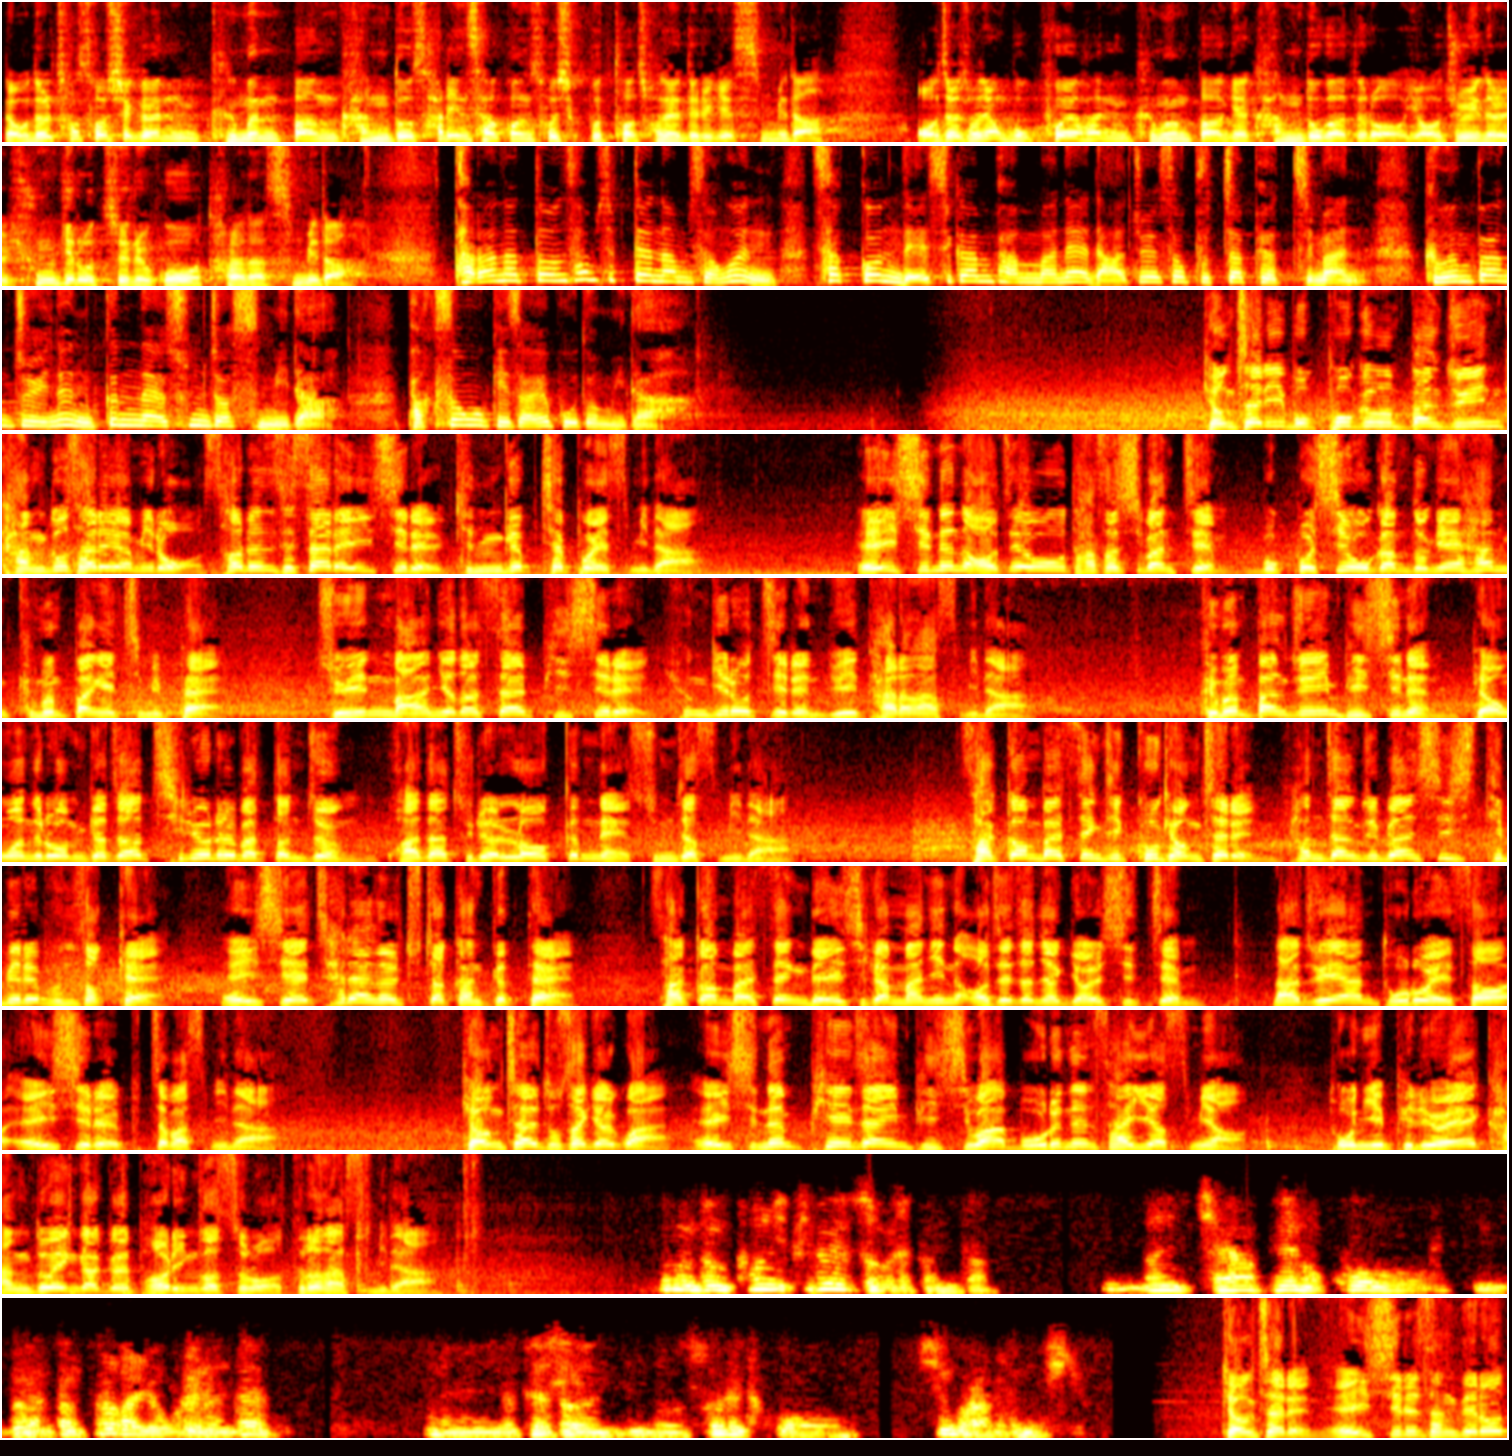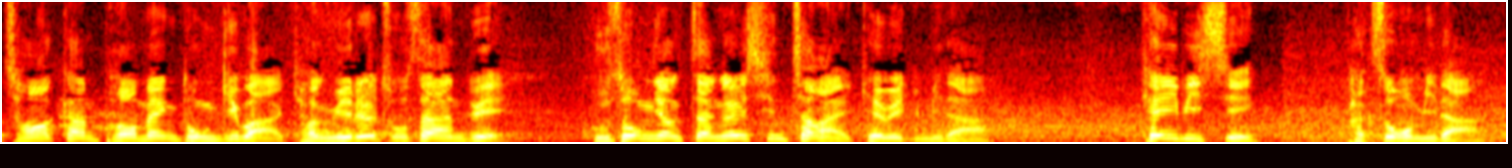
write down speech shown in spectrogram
네, 오늘 첫 소식은 금은방 강도 살인 사건 소식부터 전해드리겠습니다. 어제 저녁 목포의 한 금은방에 강도가 들어 여주인을 흉기로 찌르고 달아났습니다. 달아났던 30대 남성은 사건 4시간 반 만에 나주에서 붙잡혔지만 금은방 주인은 끝내 숨졌습니다. 박성우 기자의 보도입니다. 경찰이 목포 금은방 주인 강도 살해 혐의로 33살 A씨를 긴급 체포했습니다. A씨는 어제 오후 5시 반쯤 목포시 오감동의 한 금은방에 침입해 주인 48살 B씨를 흉기로 찌른 뒤 달아났습니다. 금은방 주인 B씨는 병원으로 옮겨져 치료를 받던 중 과다출혈로 끝내 숨졌습니다. 사건 발생 직후 경찰은 현장 주변 CCTV를 분석해 A씨의 차량을 추적한 끝에 사건 발생 4시간 만인 어제 저녁 10시쯤 나주의 한 도로에서 A씨를 붙잡았습니다. 경찰 조사 결과 A씨는 피해자인 B씨와 모르는 사이였으며 돈이 필요해 강도 행각을 벌인 것으로 드러났습니다. 저는 좀 돈이 필요해서 그랬답니다. 아니, 제 앞에 놓고 일단 들어가려고 그랬는데 음, 옆에서 뭐 소리 듣고 신고를 하게 된 것이죠. 경찰은 A씨를 상대로 정확한 범행 동기와 경위를 조사한 뒤 구속영장을 신청할 계획입니다. KBC 박송호입니다.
